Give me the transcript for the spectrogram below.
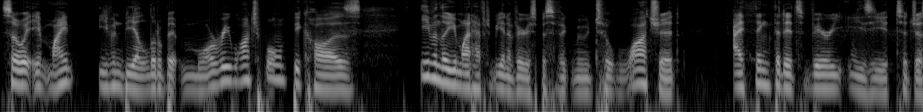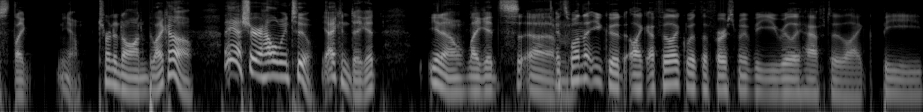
So it might even be a little bit more rewatchable because even though you might have to be in a very specific mood to watch it, I think that it's very easy to just like, you know, turn it on and be like, oh, yeah, sure, Halloween two. Yeah, I can dig it. You know, like it's. Um, It's one that you could like. I feel like with the first movie, you really have to like be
